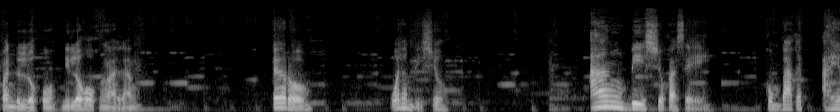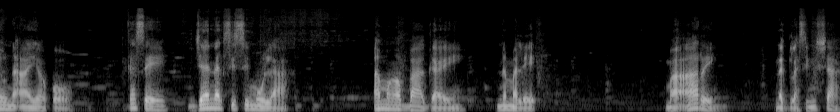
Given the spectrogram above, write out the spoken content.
Panluloko. Niloko ka nga lang. Pero, walang bisyo. Ang bisyo kasi, kung bakit ayaw na ayaw ko, kasi diyan nagsisimula ang mga bagay na mali. Maaring, naglasing siya.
